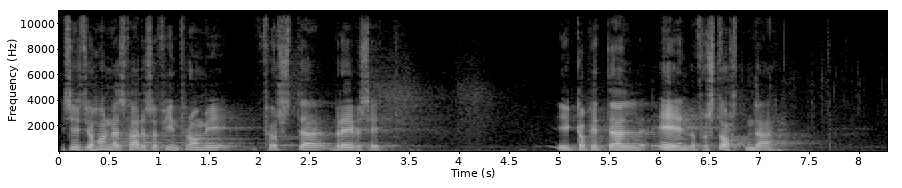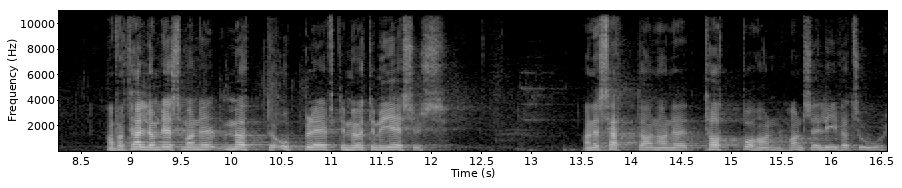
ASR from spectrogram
Jeg syns Johannes får det så fint fram i første brevet sitt, i kapittel 1 og fra starten der. Han forteller om det som han har møtt og opplevd i møte med Jesus. Han har sett han, han har tatt på han, han som er livets ord.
